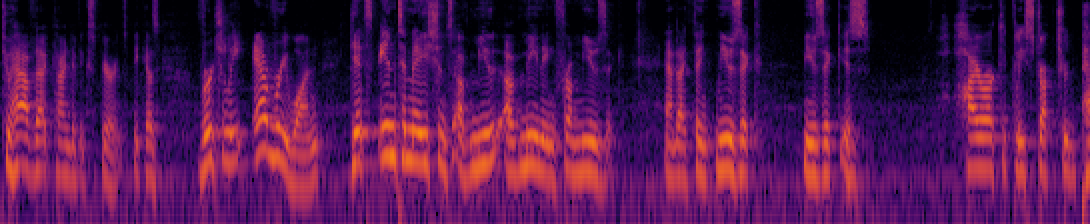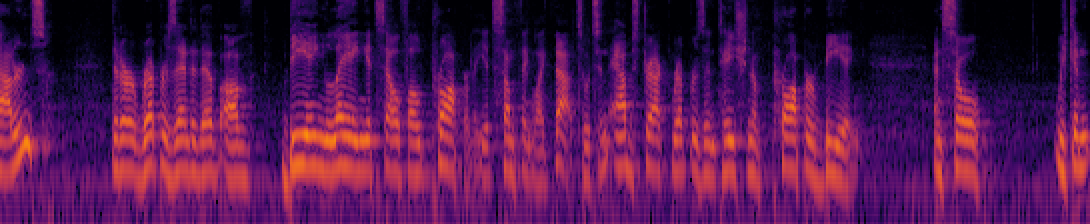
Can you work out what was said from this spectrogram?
to have that kind of experience because virtually everyone gets intimations of, mu- of meaning from music and i think music music is hierarchically structured patterns that are representative of being laying itself out properly. It's something like that. So it's an abstract representation of proper being. And so we can,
